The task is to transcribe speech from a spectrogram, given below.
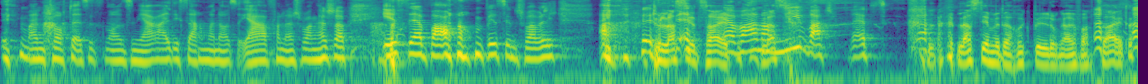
ich, meine Tochter ist jetzt 19 Jahre alt, ich sage immer noch so, ja, von der Schwangerschaft ist der Bauch noch ein bisschen schwabbelig. Aber Du lass dir Zeit. Er war noch Lass- nie Waschbrett. Lass dir mit der Rückbildung einfach Zeit.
